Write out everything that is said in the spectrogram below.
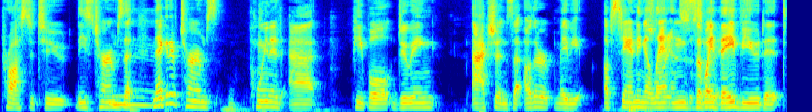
prostitute, these terms that Mm. negative terms pointed at people doing actions that other maybe upstanding Atlantans, the way they viewed it,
